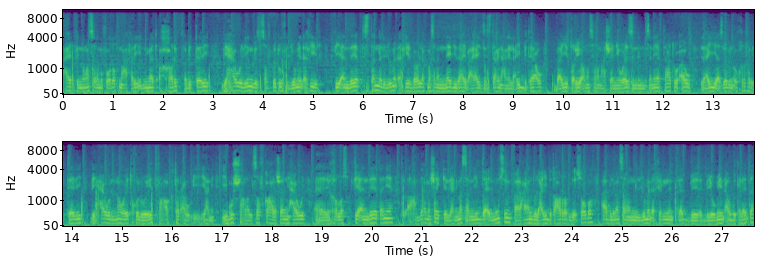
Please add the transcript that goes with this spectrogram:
عارف انه مثلا مفاوضات مع فريق ما اتأخرت فبالتالي بيحاول ينجز صفقته في اليوم الأخير. في أندية بتستنى لليوم الأخير. بقول لك مثلا النادي ده هيبقى عايز يستغني عن اللعيب بتاعه بأي طريقة مثلا عشان يوازن الميزانية بتاعته أو لأي أسباب أخرى. فبالتالي بيحاول إن هو يدخل ويدفع أكتر أو يعني يبوش على الصفقة علشان يحاول آه، يخلصها. في أندية تانية تبقى عندها مشاكل. يعني مثلا يبدأ الموسم فعنده لعيب اتعرض لإصابة قبل مثلا اليوم الأخير للانتقالات بيومين أو بثلاثه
